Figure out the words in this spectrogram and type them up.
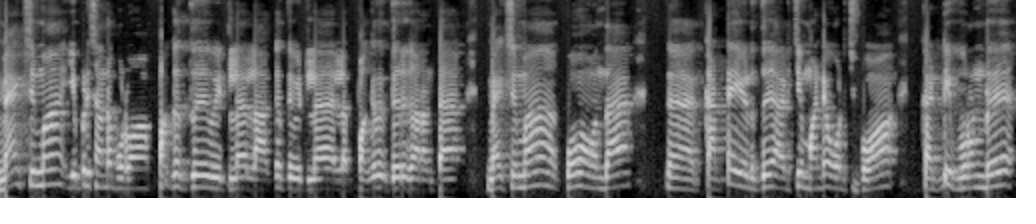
மேக்சிமம் எப்படி சண்டை போடுவோம்? பக்கத்து வீட்டுல இல்ல அக்கத்து வீட்டுல இல்ல பக்கத்து தெருக்காரன்ட்ட மேக்சிமம் கோவம் வந்தா கட்டை கட்டையை எடுத்து அடிச்சு மண்டை உடைச்சுப்போம். கட்டி புரண்டு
